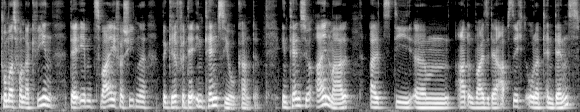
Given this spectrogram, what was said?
Thomas von Aquin, der eben zwei verschiedene Begriffe der Intentio kannte. Intentio einmal als die ähm, Art und Weise der Absicht oder Tendenz.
